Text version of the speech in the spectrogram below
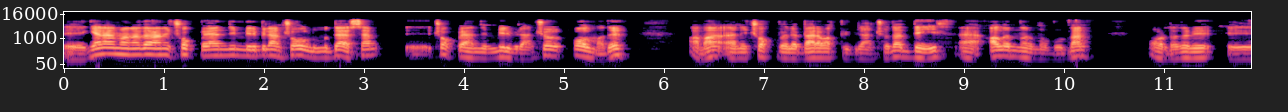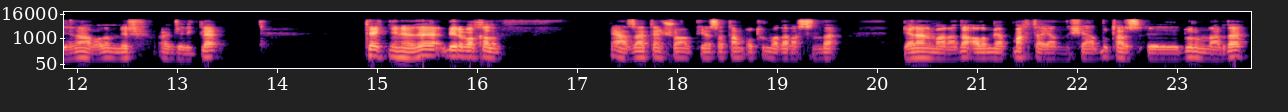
E, genel manada hani çok beğendiğim bir bilanço oldu mu dersem e, çok beğendiğim bir bilanço olmadı. Ama hani çok böyle berbat bir bilanço da değil. E, alınır mı buradan? Orada da bir e, ne yapalım bir öncelikle tekniğine de bir bakalım. Ya zaten şu an piyasa tam oturmadan aslında genel manada alım yapmak da yanlış. Yani bu tarz e, durumlarda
